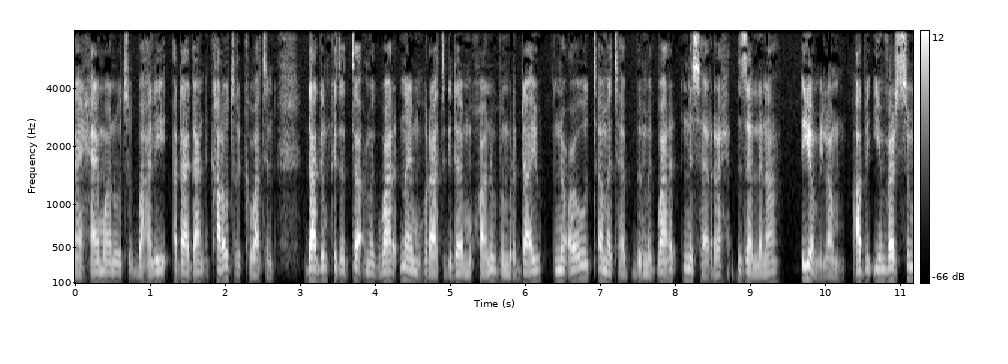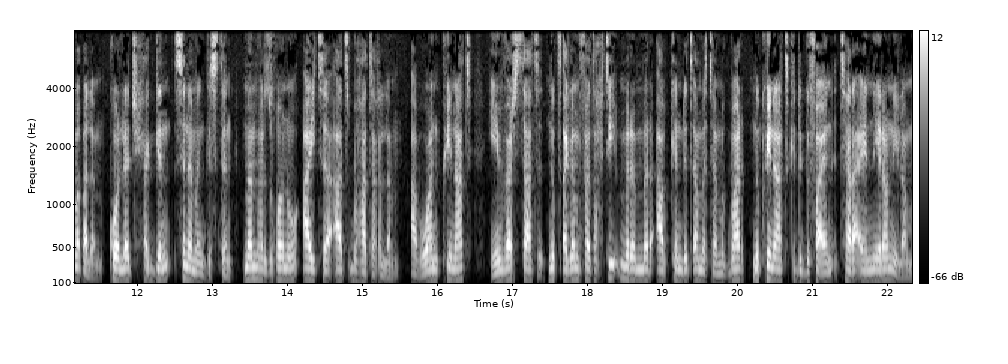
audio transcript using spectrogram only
ናይ ሃይማኖት፣ ባህሊ፣ ዕዳጋን ካልኦት ርክባትን ዳግም ክጥጥዕ ምግባር ናይ ምሁራት ግደ ምዃኑ ብምርዳእ እዩ ንዕኡ ጠመተ ብምግባር ንሰርሕ ዘለና እዮም ኢሎም ኣብ ዩኒቨርሲቲ መቐለ ኮለጅ ሕግን ስነ መንግስትን መምህር ዝኾኑ ኣይተ ኣፅብሃ ተኽለ፣ ኣብ እዋን ኲናት ዩኒቨርሲታት ንፀገም ፈታሕቲ ምርምር ኣብ ክንዲ ጠመተ ምግባር ንኲናት ክድግፋ እየን ተራእየን ነይረን ኢሎም።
